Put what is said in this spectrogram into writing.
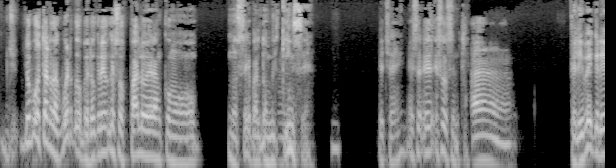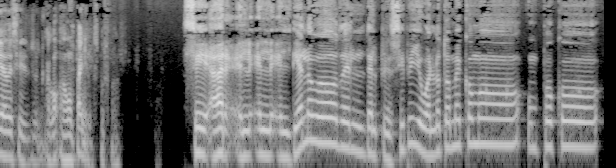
yo, puedo estar de acuerdo, pero creo que esos palos eran como, no sé, para el 2015. Mm. Eso, eso sentí. Ah. Felipe quería decir, acompáñenos, por favor. Sí, a ver, el, el, diálogo del, del principio yo igual lo tomé como un poco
